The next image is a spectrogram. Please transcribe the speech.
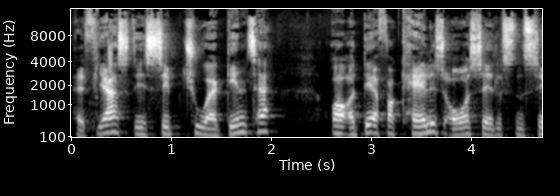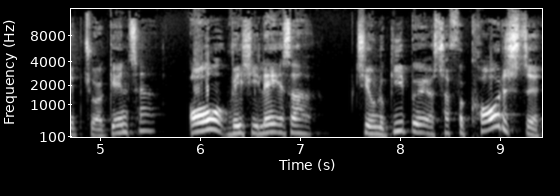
70, det er Septuaginta, og, og derfor kaldes oversættelsen Septuaginta. Og hvis I læser teologibøger, så forkortes det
